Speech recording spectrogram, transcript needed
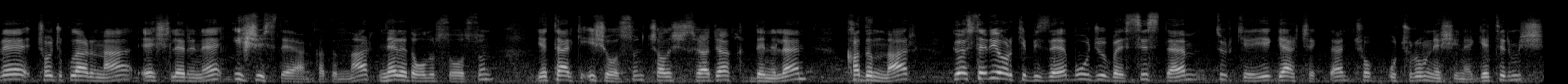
ve çocuklarına, eşlerine iş isteyen kadınlar nerede olursa olsun yeter ki iş olsun çalışacak denilen kadınlar gösteriyor ki bize bu ucube sistem Türkiye'yi gerçekten çok uçurum neşine getirmiş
